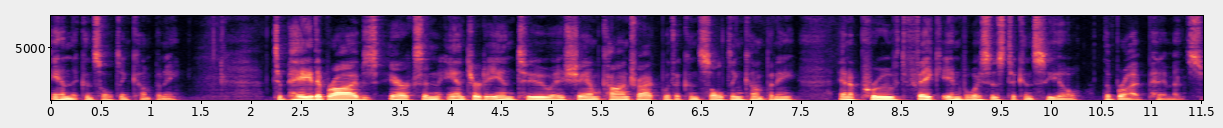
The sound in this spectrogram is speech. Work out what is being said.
and the consulting company. To pay the bribes, Ericsson entered into a sham contract with a consulting company and approved fake invoices to conceal the bribe payments.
